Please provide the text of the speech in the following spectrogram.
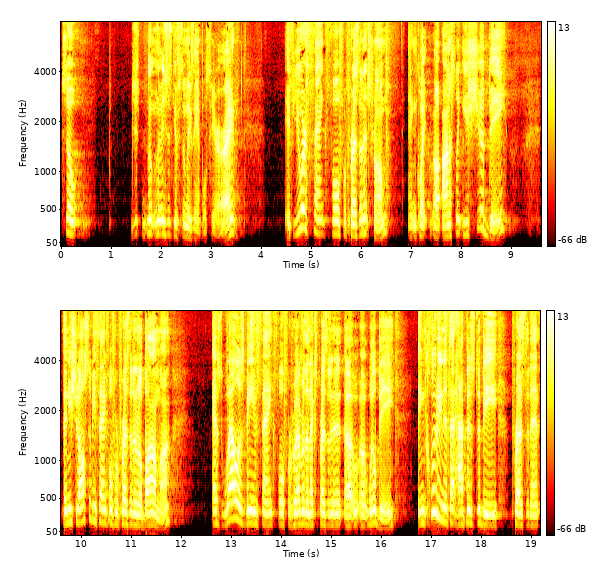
So just, let me just give some examples here, all right? If you are thankful for President Trump, and quite uh, honestly, you should be, then you should also be thankful for President Obama, as well as being thankful for whoever the next president uh, uh will be, including if that happens to be President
